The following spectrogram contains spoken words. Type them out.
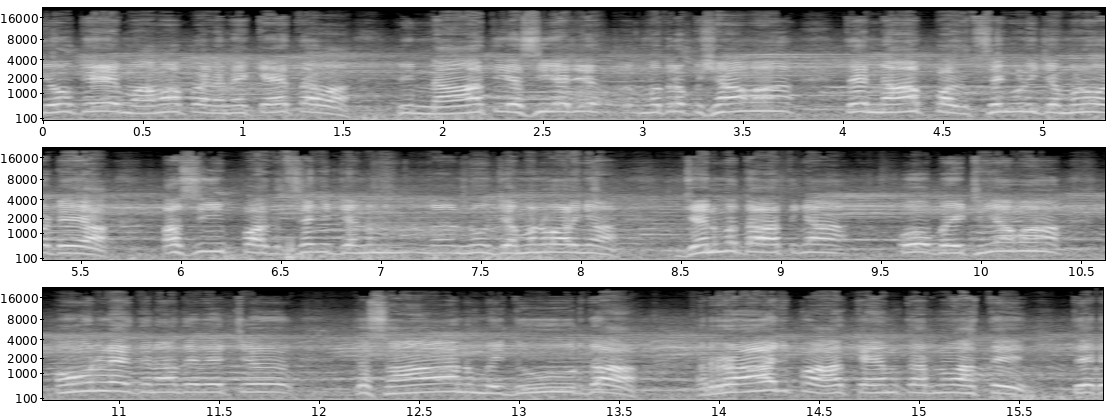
ਕਿਉਂਕਿ ਮਾਮਾ ਭੈਣਾਂ ਨੇ ਕਹਿਤਾ ਵਾ ਵੀ ਨਾ ਤੇ ਅਸੀਂ ਅਜੇ ਮਤਲਬ ਪਛਾਵਾਂ ਤੇ ਨਾ ਭਗਤ ਸਿੰਘ ਨੂੰ ਜੰਮਣੋਂ ਹਟੇ ਆ। ਅਸੀਂ ਭਗਤ ਸਿੰਘ ਜਨਮ ਨੂੰ ਜੰਮਣ ਵਾਲੀਆਂ ਜਨਮਦਾਤੀਆਂ ਉਹ ਬੈਠੀਆਂ ਵਾ। ਆਉਣ ਵਾਲੇ ਦਿਨਾਂ ਦੇ ਵਿੱਚ ਕਿਸਾਨ ਮਜ਼ਦੂਰ ਦਾ ਰਾਜ ਭਾਗ ਕਾਇਮ ਕਰਨ ਵਾਸਤੇ ਤੇ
